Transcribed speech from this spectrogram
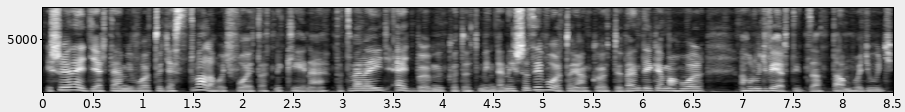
és olyan egyértelmű volt, hogy ezt valahogy folytatni kéne. Tehát vele így egyből működött minden, és azért volt olyan költő vendégem, ahol, ahol úgy vért izzadtam, hogy úgy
